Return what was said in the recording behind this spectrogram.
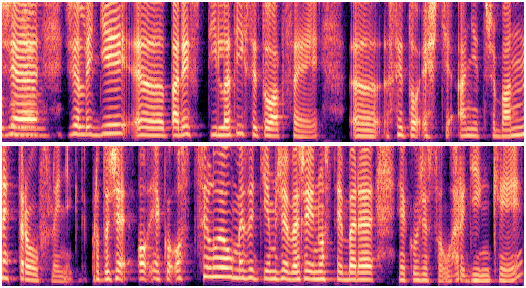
že, že lidi eh, tady v této situaci eh, si to ještě ani třeba netroufli nikdy. Protože jako oscilují mezi tím, že veřejnost je bere jako, že jsou hrdinky,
